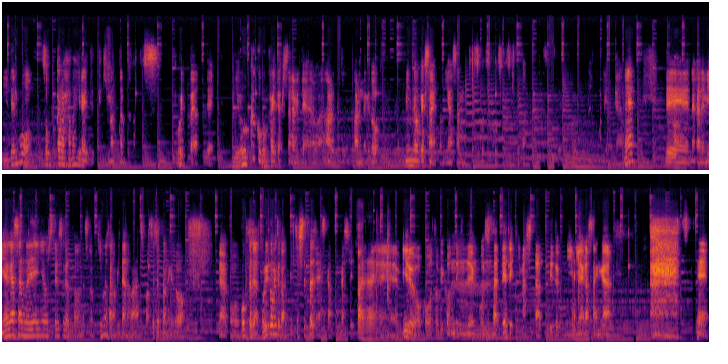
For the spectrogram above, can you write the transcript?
にでも、そこから花開いてって決まったのとかすごいいっぱいあって、よくここ開拓したなみたいなのがあるあるんだけど、みんなお客さんやっぱ宮川さんもコツコツコツコツ来てたんだよね。で、なんかね、宮川さんの営業してる姿をね、その木村さんが見たのかな、ちょっと忘れちゃったんだけど、なんかこう僕たちは飛び込みとかめっちゃしてたじゃないですか、昔。はいはいえービルをこう飛び込んできて、うんこう下出てきましたっていう時に宮川さんが、はぁーっつって、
